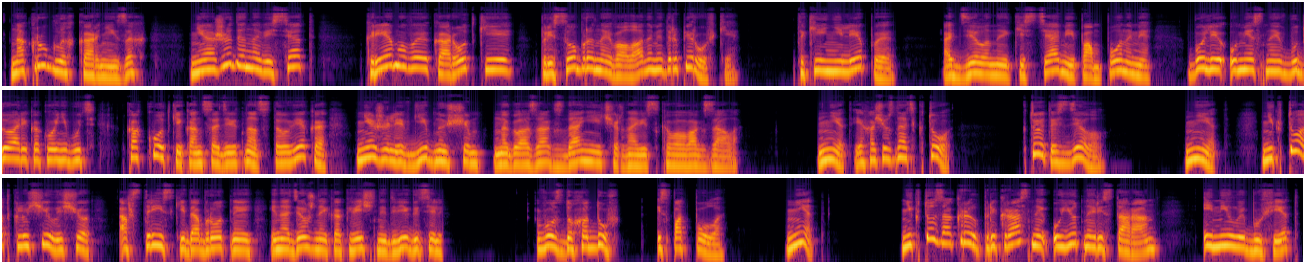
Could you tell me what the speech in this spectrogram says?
на круглых карнизах неожиданно висят кремовые, короткие, присобранные валанами драпировки. Такие нелепые, отделанные кистями и помпонами, более уместные в будуаре какой-нибудь кокотки конца XIX века, нежели в гибнущем на глазах здании Черновицкого вокзала. Нет, я хочу знать, кто. Кто это сделал? Нет, никто отключил еще австрийский добротный и надежный, как вечный двигатель, воздуходув из-под пола. Нет, никто закрыл прекрасный уютный ресторан и милый буфет,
